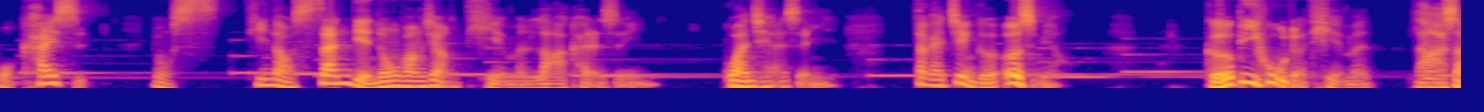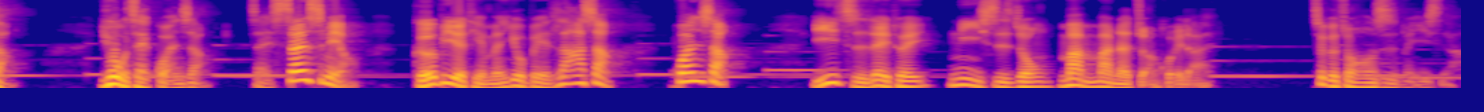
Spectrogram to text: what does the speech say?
我开始用听到三点钟方向铁门拉开的声音，关起来声音，大概间隔二十秒，隔壁户的铁门拉上，又再关上，在三十秒，隔壁的铁门又被拉上，关上，以此类推，逆时钟慢慢的转回来。这个状况是什么意思啊？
